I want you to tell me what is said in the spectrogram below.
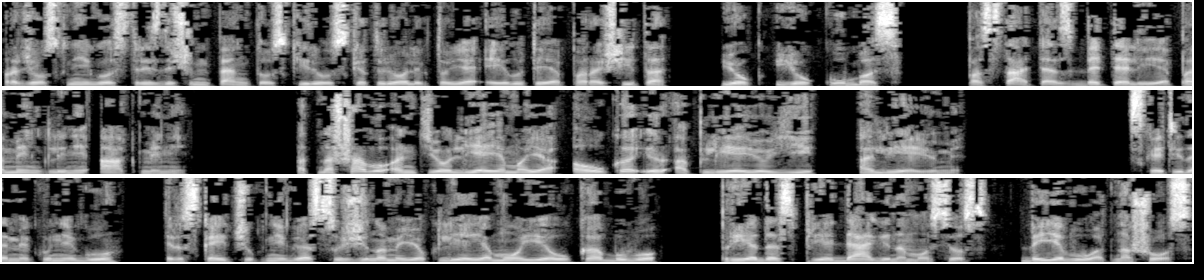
Pradžios knygos 35 skyriaus 14 eilutėje parašyta, jog Jokūbas pastatęs Betelyje paminklinį akmenį, atnašavo ant jo liejamąją auką ir apliejo jį aliejumi. Skaitydami kunigų ir skaičių knygas sužinome, jog liejamoji auka buvo priedas prie deginamosios, be javų atnašos.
